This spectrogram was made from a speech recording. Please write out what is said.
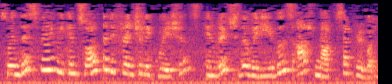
So in this way we can solve the differential equations in which the variables are not separable.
